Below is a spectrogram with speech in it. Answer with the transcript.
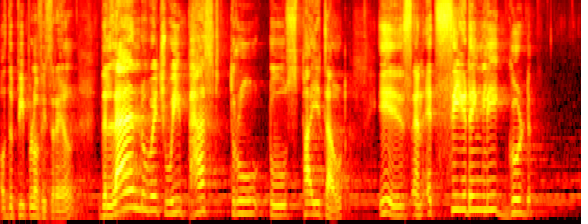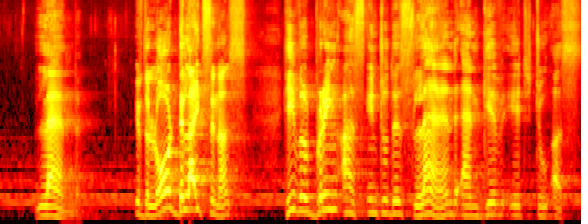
of the people of Israel, The land which we passed through to spy it out is an exceedingly good land. If the Lord delights in us, he will bring us into this land and give it to us.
